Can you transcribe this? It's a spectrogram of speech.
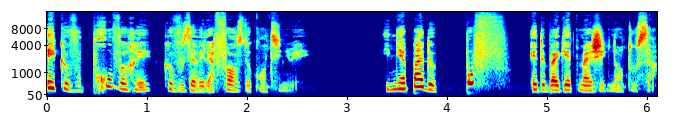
et que vous prouverez que vous avez la force de continuer. Il n'y a pas de pouf et de baguette magique dans tout ça.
